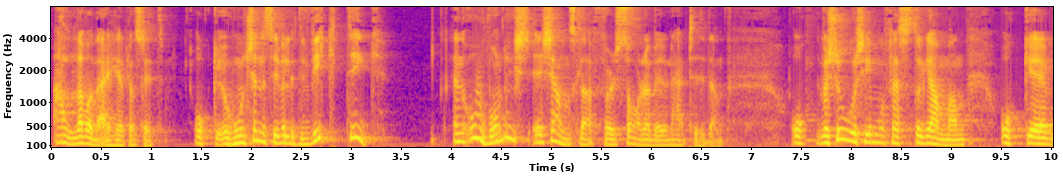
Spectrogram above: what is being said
alla var där helt plötsligt. Och hon kände sig väldigt viktig. En ovanlig känsla för Sara vid den här tiden. Och det var tjo och tjim och fest och gamman. Och eh,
